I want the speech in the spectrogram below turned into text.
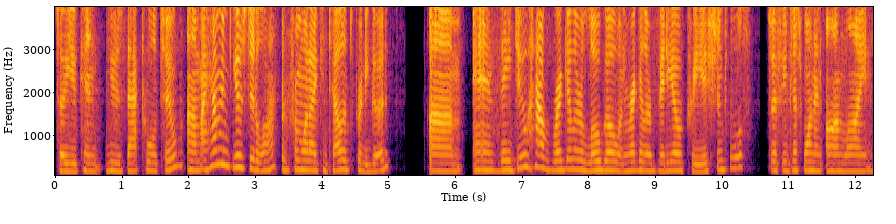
So you can use that tool too. Um, I haven't used it a lot, but from what I can tell, it's pretty good. Um, and they do have regular logo and regular video creation tools. So if you just want an online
